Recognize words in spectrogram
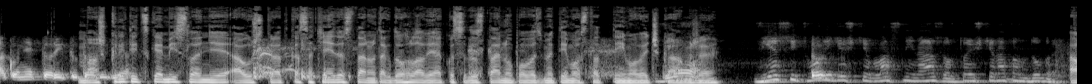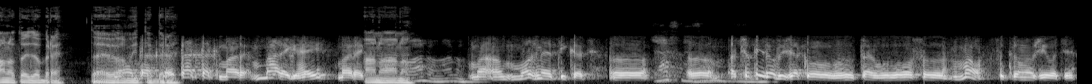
ako niektorí tu. Máš vidia. kritické myslenie a už skrátka sa ti nedostanú tak do hlavy, ako sa dostanú povedzme tým ostatným ovečkám, no. že? Vie si tvoriť ešte vlastný názor, to je ešte na tom dobre. Áno, to je dobre. To je veľmi no, tak, dobré. Tak, tak, Marek, Marek, hej? Marek. Áno, áno. áno, áno. Ma, môžeme týkať. Uh, uh, a čo ty robíš ako tak, v, no, v súkromnom živote?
